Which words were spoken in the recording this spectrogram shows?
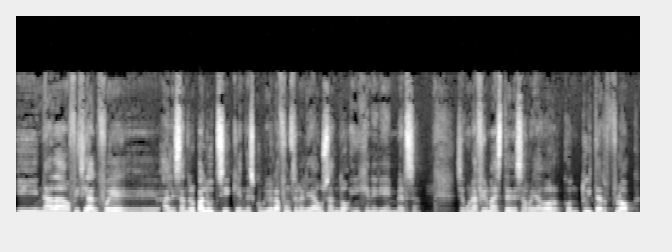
Y nada oficial, fue eh, Alessandro Paluzzi quien descubrió la funcionalidad usando ingeniería inversa. Según afirma este desarrollador, con Twitter Flock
